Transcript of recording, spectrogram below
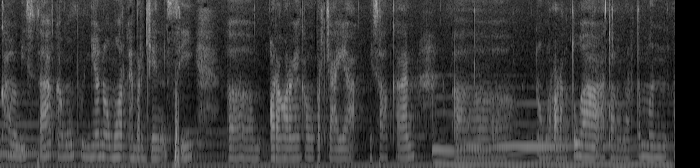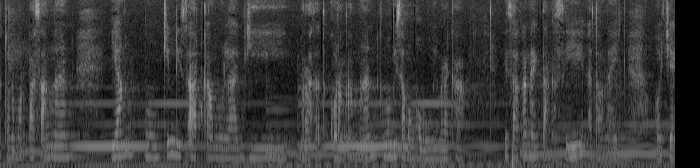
kalau bisa kamu punya nomor emergency orang orang-orang yang kamu percaya. Misalkan uh, nomor orang tua atau nomor temen atau nomor pasangan yang mungkin di saat kamu lagi merasa kurang aman kamu bisa menghubungi mereka. Misalkan naik taksi atau naik ojek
